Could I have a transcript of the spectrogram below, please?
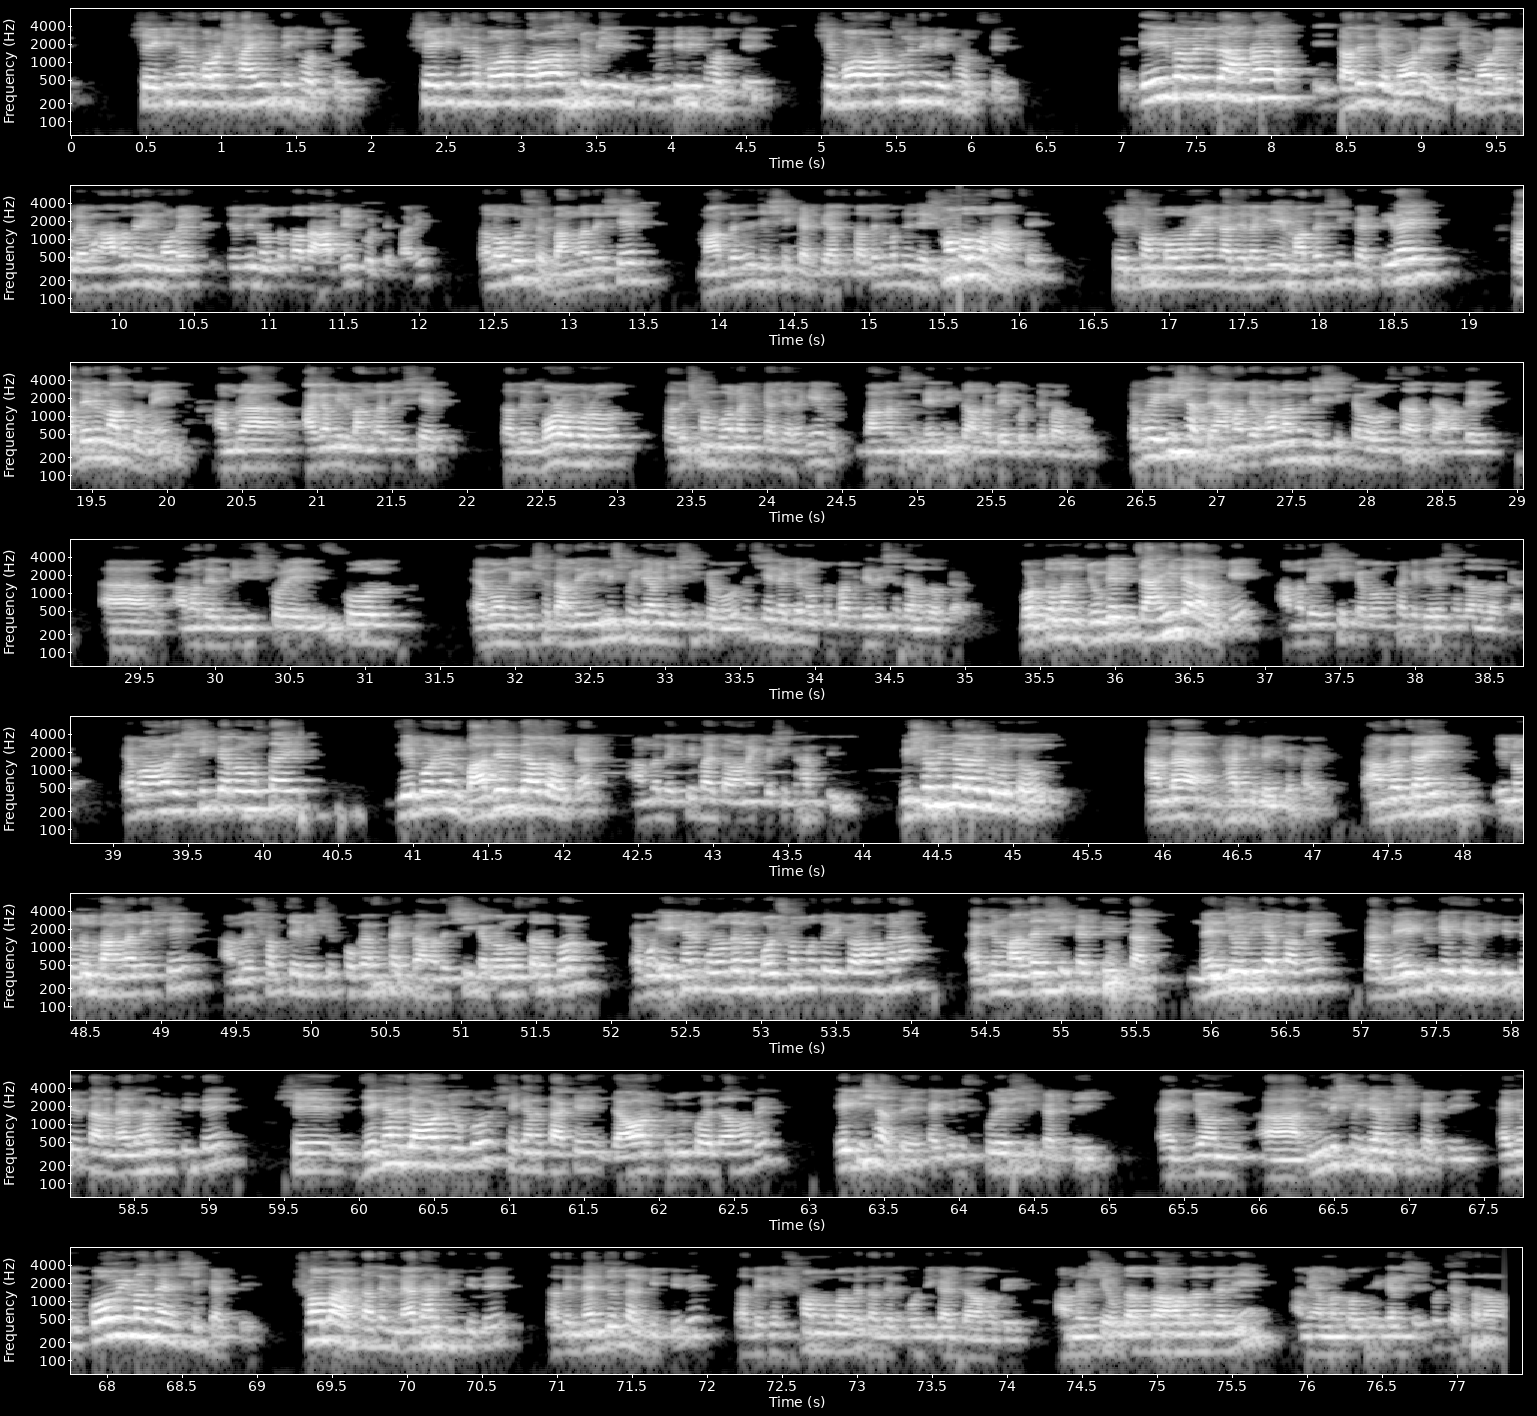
সে একই সাথে বড় সাহিত্যিক হচ্ছে, সে একই সাথে বড় পররাষ্ট্র নীতিবিদ হচ্ছে, সে বড় অর্থনীতিবিদ হচ্ছে। এইভাবে যদি আমরা তাদের যে মডেল সেই মডেলগুলো এবং আমাদের এই মডেল যদি নতুনভাবে আপডেট করতে পারি, তাহলে অবশ্যই বাংলাদেশের মাদ্রাসায় যে শিক্ষার্থী আছে, তাদের মধ্যে যে সম্ভাবনা আছে, সেই সম্ভাবনাকে কাজে লাগিয়ে মাদ্রাসা শিক্ষার্থীরাই তাদের মাধ্যমে আমরা আগামীর বাংলাদেশের তাদের বড় বড় তাদের সম্ভাবনাকে কাজে লাগিয়ে বাংলাদেশের নেতৃত্ব আমরা বের করতে পারব। এবং একই সাথে আমাদের অন্যান্য যে শিক্ষা ব্যবস্থা আছে, আমাদের আমাদের বিশেষ করে স্কুল এবং একই সাথে আমাদের ইংলিশ মিডিয়ামে যে শিক্ষা ব্যবস্থা, সেটাকে নতুনভাবে ঢেলে সাজানো দরকার। বর্তমান যুগের চাহিদার আলোকে আমাদের শিক্ষা ব্যবস্থাকে ঢেলে সাজানো দরকার। এবং আমাদের শিক্ষা ব্যবস্থায় যে পরিমাণ বাজেট দেওয়া দরকার, আমরা দেখতে পাই তার অনেক বেশি ঘাটতি। বিশ্ববিদ্যালয়গুলোতেও আমরা ঘাটতি দেখতে পাই। আমরা চাই এই নতুন বাংলাদেশে আমাদের সবচেয়ে বেশি ফোকাস থাকবে আমাদের শিক্ষা ব্যবস্থার উপর এবং এখানে কোনো ধরনের বৈষম্য তৈরি করা হবে না। একজন মাদ্রাসা শিক্ষার্থী তার ন্যায্য অধিকার পাবে, তার মেরিট কেসের ভিত্তিতে, তার মেধার ভিত্তিতে। সে যেখানে যাওয়ার যোগ্য, সেখানে তাকে যাওয়ার সুযোগ করে দেওয়া হবে। একই সাথে একজন স্কুলের শিক্ষার্থী একজন ইংলিশ মিডিয়ামের শিক্ষার্থী, একজন কমি মাদ্রাসার শিক্ষার্থী, সবার তাদের মেধার ভিত্তিতে, তাদের ন্যায্যতার ভিত্তিতে তাদেরকে সমভাবে তাদের অধিকার দেওয়া হবে। আমরা সে উদান্ত আহ্বান জানিয়ে আমি আমার কথা এখানে শেষ করছি। আসসালাম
